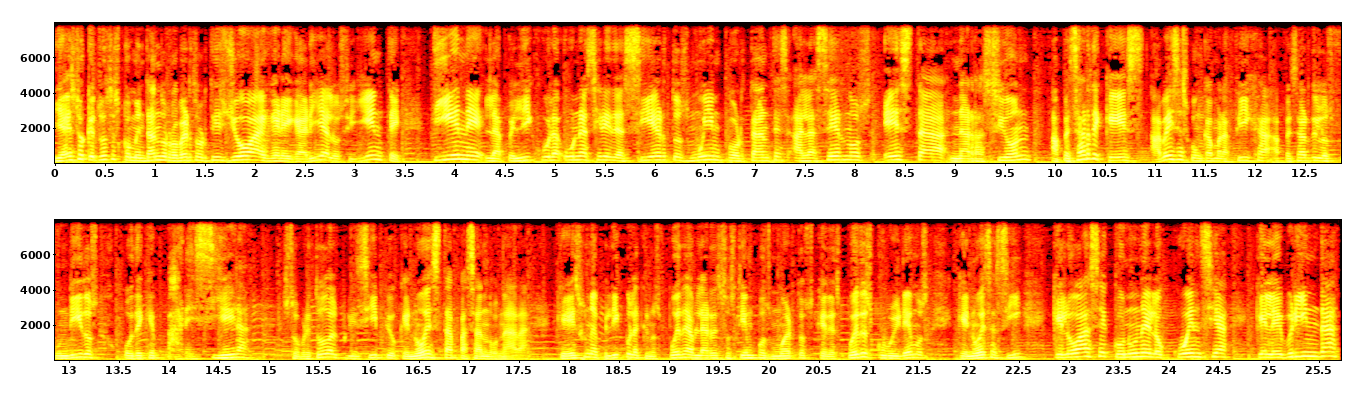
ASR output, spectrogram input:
Y a esto que tú estás comentando, Roberto Ortiz, yo agregaría lo siguiente. Tiene la película una serie de aciertos muy importantes al hacernos esta narración, a pesar de que es a veces con cámara fija, a pesar de los fundidos o de que pareciera sobre todo al principio, que no está pasando nada, que es una película que nos puede hablar de esos tiempos muertos, que después descubriremos que no es así, que lo hace con una elocuencia que le brinda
